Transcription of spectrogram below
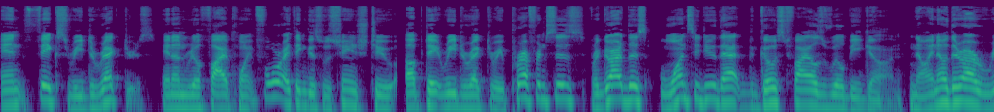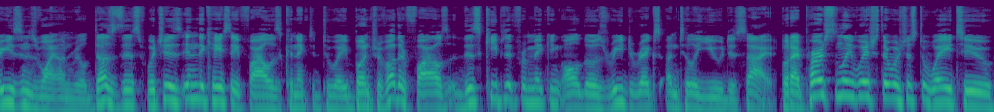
and fix redirectors. In Unreal 5.4, I think this was changed to update redirectory preferences. Regardless, once you do that, the ghost files will be gone. Now, I know there are reasons why Unreal does this, which is in the case a file is connected to a bunch of other files, this keeps it from making all those redirects until you decide. But I personally wish there was just a way to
